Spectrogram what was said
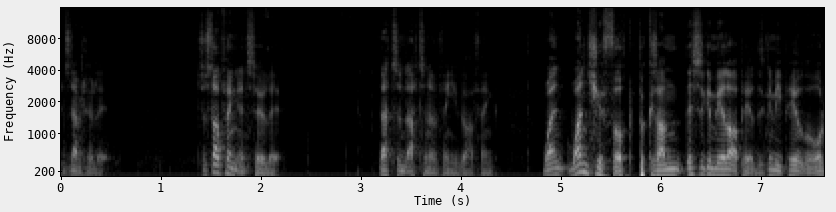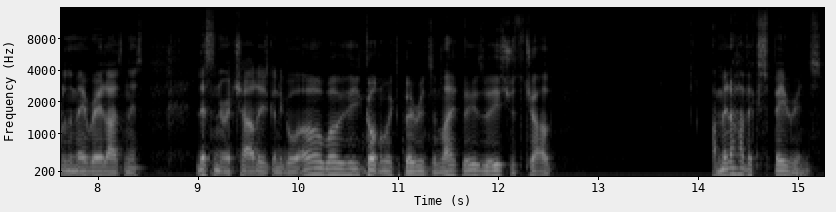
It's never too late. So stop thinking it's too late. That's that's another thing you've got to think. When once you're fucked, because I'm this is gonna be a lot of people. There's gonna be people older than me realizing this. Listen to a child who's gonna go, oh well, he's got no experience in life. He's he's just a child. I may not have experience,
